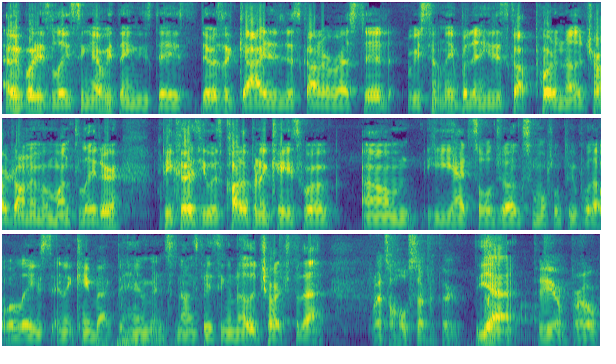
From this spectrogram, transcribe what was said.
Everybody's lacing everything these days. There was a guy that just got arrested recently, but then he just got put another charge on him a month later because he was caught up in a case where um, he had sold drugs to multiple people that were laced, and it came back to him, and so now he's facing another charge for that. That's a whole separate thing. Yeah, Damn, bro.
